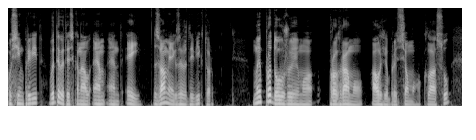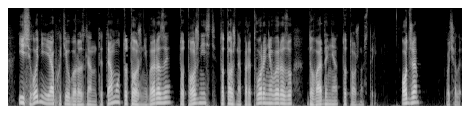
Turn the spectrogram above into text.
Усім привіт! Ви дивитесь канал M&A. З вами, як завжди, Віктор. Ми продовжуємо програму алгебри 7 класу. І сьогодні я б хотів би розглянути тему тотожні вирази, тотожність, тотожне перетворення виразу, доведення тотожностей. Отже, почали.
